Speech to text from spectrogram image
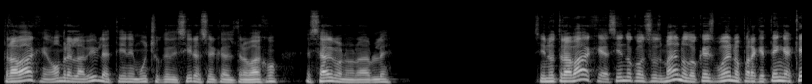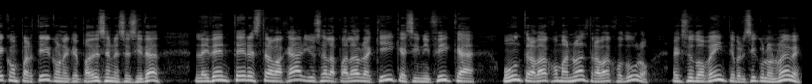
Trabaje. Hombre, la Biblia tiene mucho que decir acerca del trabajo. Es algo honorable sino trabaje haciendo con sus manos lo que es bueno para que tenga que compartir con el que padece necesidad. La idea entera es trabajar y usa la palabra aquí que significa un trabajo manual, trabajo duro. Éxodo 20, versículo 9.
